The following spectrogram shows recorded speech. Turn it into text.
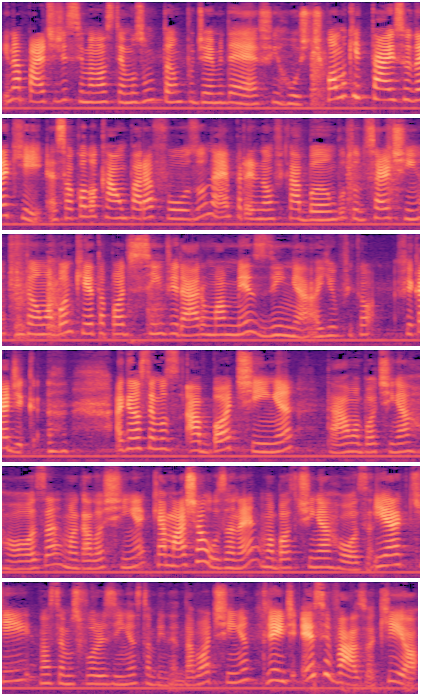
E na parte de cima nós temos um tampo de MDF rústico. Como que tá isso daqui? É só colocar um parafuso, né, para ele não ficar bambo, tudo certinho. Então, uma banqueta pode sim virar uma mesinha. Aí fica, fica a dica. Aqui nós temos a botinha tá? Uma botinha rosa, uma galochinha, que a Masha usa, né? Uma botinha rosa. E aqui nós temos florzinhas também dentro da botinha. Gente, esse vaso aqui, ó,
